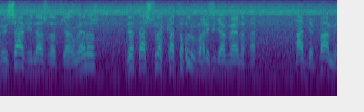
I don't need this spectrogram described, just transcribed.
χρυσάφι να ήσουν φτιαγμένος, δεν θα ήσουν καθόλου βαρύς για μένα. Άντε, πάμε.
